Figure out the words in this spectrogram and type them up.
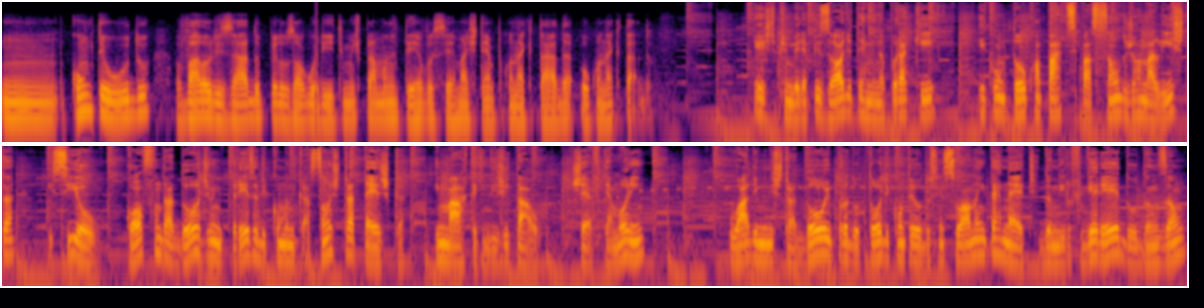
um conteúdo valorizado pelos algoritmos para manter você mais tempo conectada ou conectado. Este primeiro episódio termina por aqui e contou com a participação do jornalista e CEO, cofundador de uma empresa de comunicação estratégica e marketing digital, chefe de Amorim, o administrador e produtor de conteúdo sensual na internet, Danilo Figueiredo, Danzão,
